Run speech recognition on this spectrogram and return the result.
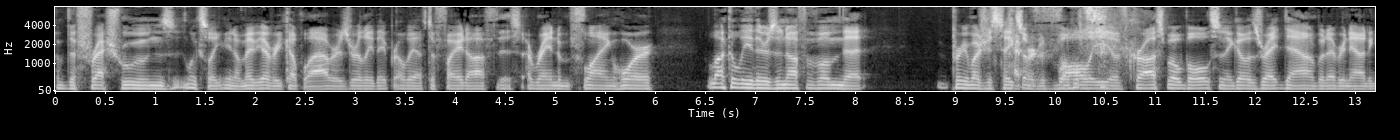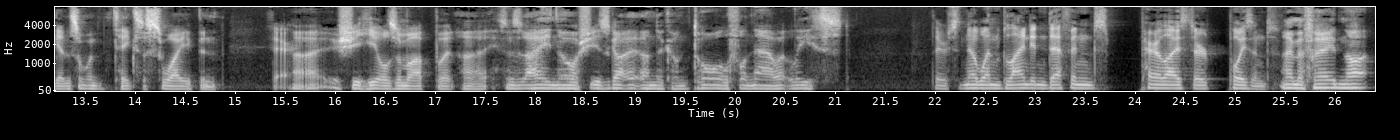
of the fresh wounds. It looks like, you know, maybe every couple hours, really, they probably have to fight off this, a random flying horror. Luckily, there's enough of them that pretty much just takes Peppered a volley of crossbow bolts and it goes right down. But every now and again, someone takes a swipe and Fair. uh, she heals him up. But uh, he says, I know she's got it under control for now, at least. There's no one blinded, deafened, paralyzed, or poisoned. I'm afraid not.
